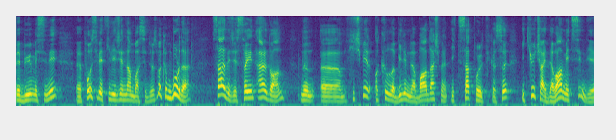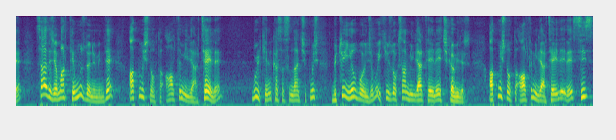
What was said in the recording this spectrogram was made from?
ve büyümesini e, pozitif etkileyeceğinden bahsediyoruz. Bakın burada sadece Sayın Erdoğan'ın e, hiçbir akılla, bilimle bağdaşmayan iktisat politikası 2-3 ay devam etsin diye sadece Mart-Temmuz döneminde 60.6 milyar TL bu ülkenin kasasından çıkmış. Bütün yıl boyunca bu 290 milyar TL'ye çıkabilir. 60.6 milyar TL ile siz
